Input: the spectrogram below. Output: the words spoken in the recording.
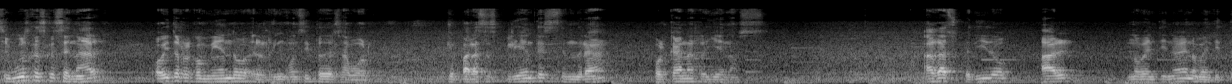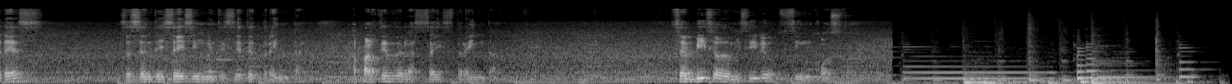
Si buscas que cenar, hoy te recomiendo el Rinconcito del Sabor, que para sus clientes tendrá volcanes rellenos. Haga su pedido al 9993 665730 a partir de las 6.30. Servicio a domicilio sin costo.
